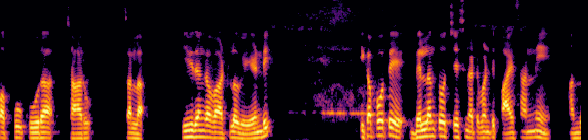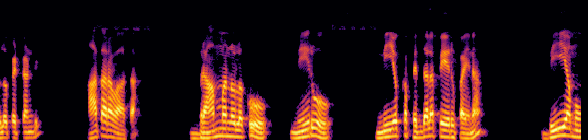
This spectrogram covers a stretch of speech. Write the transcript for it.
పప్పు కూర చారు చల్ల ఈ విధంగా వాటిలో వేయండి. ఇకపోతే బెల్లంతో చేసినటువంటి పాయసాన్ని అందులో పెట్టండి. ఆ తర్వాత బ్రాహ్మణులకు మీరు మీ యొక్క పెద్దల పేరు పైన బియ్యము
